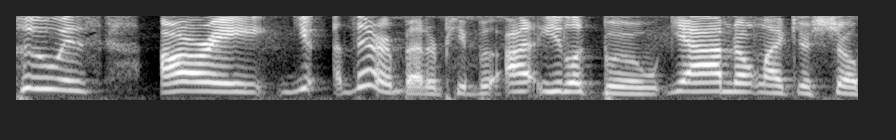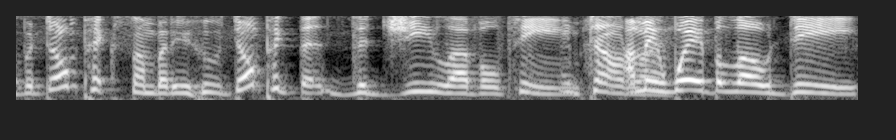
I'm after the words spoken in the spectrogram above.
who is Ari. You, there are better people. I, you look boo. Yeah, I don't like your show, but don't pick somebody who don't pick the, the G level team. Totally. I mean, way below D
